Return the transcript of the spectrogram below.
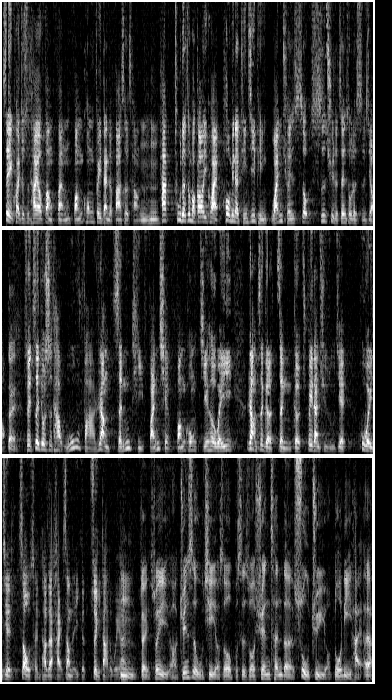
这一块就是它要放防防空飞弹的发射舱，嗯哼，它凸的这么高一块，后面的停机坪完全收失去了征收的死角，对，所以这就是它无法让整体反潜防空结合为一，让这个整个飞弹驱逐舰、护卫舰造成它在海上的一个最大的危害。嗯，对，所以啊，军事武器有时候不是说宣称的数据有多厉害，哎呀。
